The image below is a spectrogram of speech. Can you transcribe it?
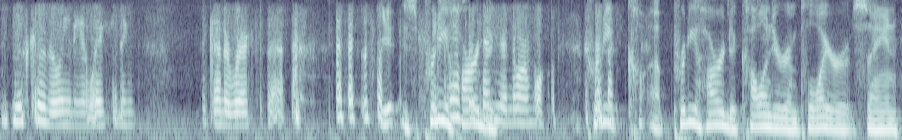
this Kundalini awakening, I kind of wrecked that. it's pretty hard to normal. pretty uh, pretty hard to call into your employer saying,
